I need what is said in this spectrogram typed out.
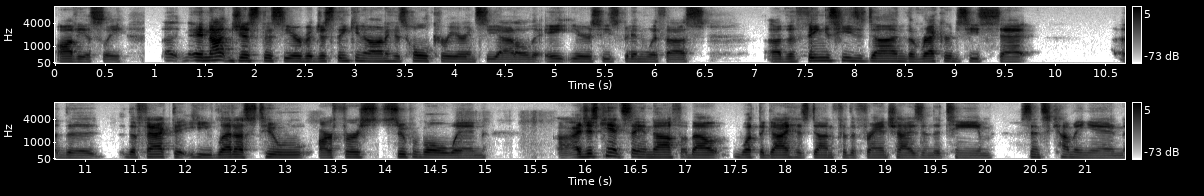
obviously. Uh, and not just this year, but just thinking on his whole career in Seattle, the eight years he's been with us, uh, the things he's done, the records he's set, uh, the the fact that he led us to our first Super Bowl win. I just can't say enough about what the guy has done for the franchise and the team since coming in.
